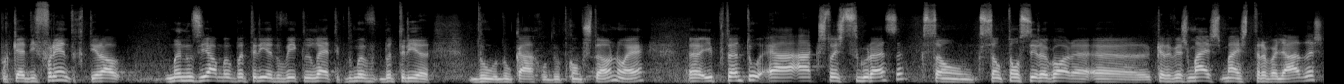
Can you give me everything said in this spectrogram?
porque é diferente retirar manusear uma bateria do veículo elétrico de uma bateria do, do carro de combustão, não é? Eh, e, portanto, há, há, questões de segurança que, são, que são, estão a ser agora uh, cada vez mais, mais trabalhadas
